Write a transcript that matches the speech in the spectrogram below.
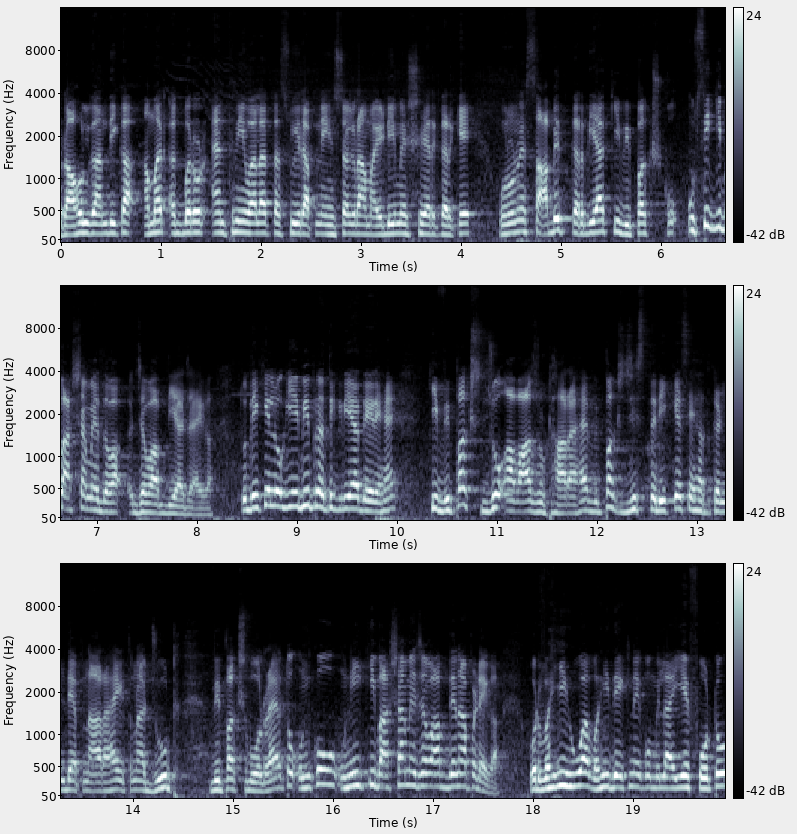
राहुल गांधी का अमर अकबर और एंथनी वाला तस्वीर अपने इंस्टाग्राम आईडी में शेयर करके उन्होंने साबित कर दिया कि विपक्ष को उसी की भाषा में जवाब दिया जाएगा। तो देखिए, लोग ये भी प्रतिक्रिया दे रहे हैं कि विपक्ष जो आवाज़ उठा रहा है, विपक्ष जिस तरीके से हथकंडे अपना रहा है, इतना झूठ विपक्ष बोल रहा है तो उनको उन्हीं की भाषा में जवाब देना पड़ेगा। और वही हुआ, वही देखने को मिला, ये फ़ोटो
